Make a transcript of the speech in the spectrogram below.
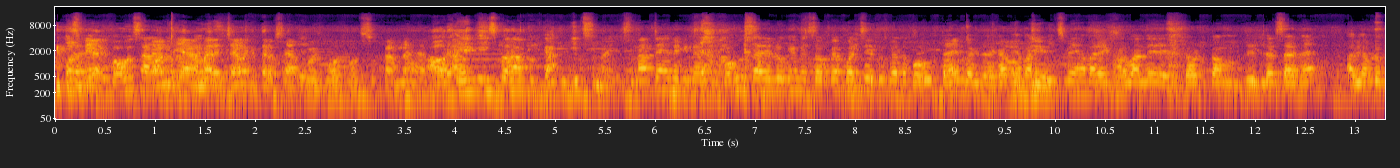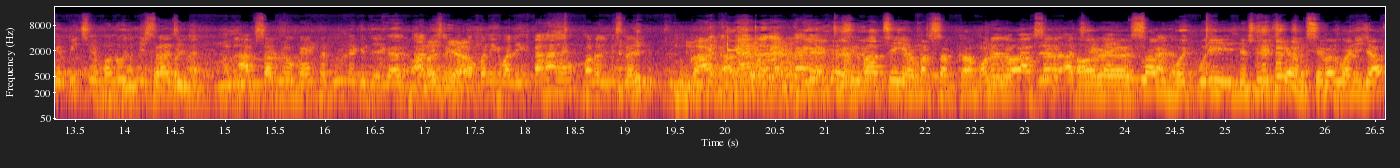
बहुत सारे हमारे चैनल की तरफ़ से आपको बहुत बहुत शुभकामनाएँ है। और एक इस पर आप गीत सुनाइए। सुनाते हैं लेकिन बहुत सारे लोग हैं मैं सबका परिचय दूँगा तो बहुत टाइम लग जाएगा। अभी हमारे बीच में हमारे घर वाले डॉट कॉम बिल्डर साहब हैं। अभी हम लोग के बीच में मनोज मिश्रा जी हैं। आप सब लोग का इंटरव्यू लेके जाएगा। आगे कंपनी के मालिक कहाँ है मनोज मिश्रा जी? गायब हो गए। आशीर्वाद से ही हमारे सब काम हुआ अच्छे और सब भोजपुरी इंडस्ट्रीज़ के हम सेवक बनी जा।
